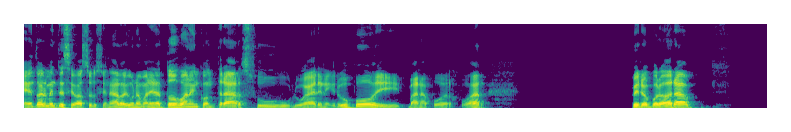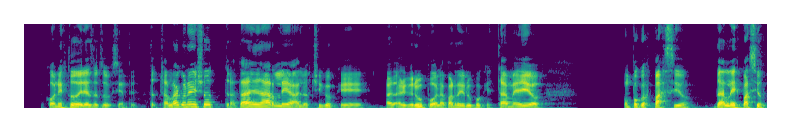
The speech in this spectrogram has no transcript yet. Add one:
eventualmente se va a solucionar de alguna manera. Todos van a encontrar su lugar en el grupo y van a poder jugar. Pero por ahora, con esto debería ser suficiente. Charlar con ellos, tratar de darle a los chicos que... Al, grupo, a la parte del grupo que está medio... con poco espacio. Darle espacio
